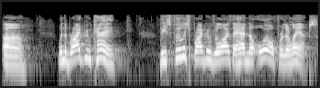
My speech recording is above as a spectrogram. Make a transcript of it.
Uh, when the bridegroom came, these foolish bridegrooms realized they had no oil for their lamps.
